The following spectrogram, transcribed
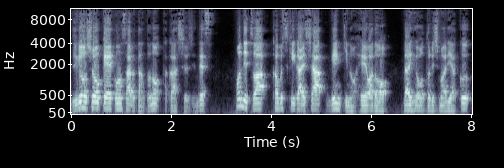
事業承継コンサルタントの高橋修人です。本日は株式会社元気の平和堂代表取締役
